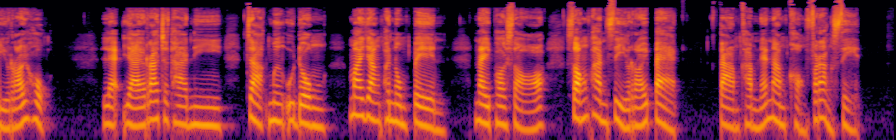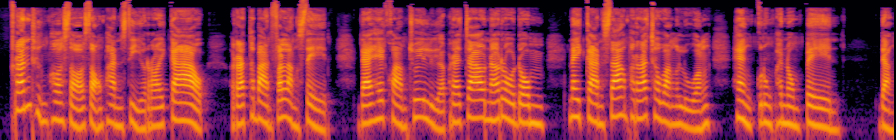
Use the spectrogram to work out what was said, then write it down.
2406 และย้ายราชธานีจากเมืองอุดงมายังพนมเปญในพศ 2408 ตามคำแนะนำของฝรั่งเศส ครั้นถึงพศ 2409 รัฐบาลฝรั่งเศส ได้ให้ความช่วยเหลือพระเจ้านโรดม ในการสร้างพระราชวังหลวง แห่งกรุงพนมเปญ ดัง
